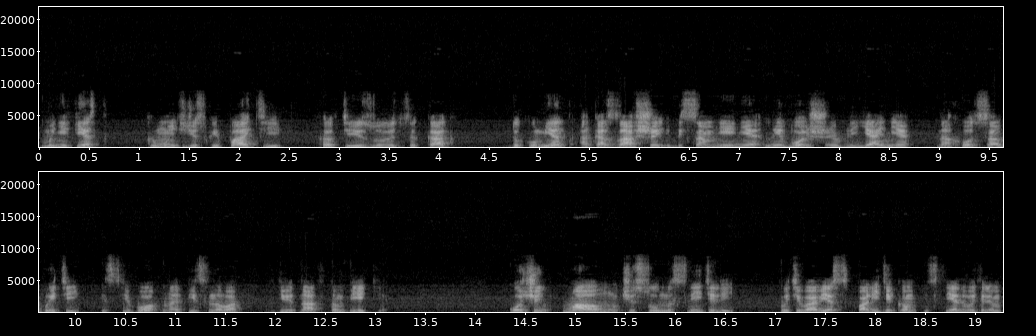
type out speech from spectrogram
Манифест коммунистической партии характеризуется как документ, оказавший без сомнения наибольшее влияние на ход событий из всего написанного в XIX веке. Очень малому числу мыслителей, противовес политикам, исследователям,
